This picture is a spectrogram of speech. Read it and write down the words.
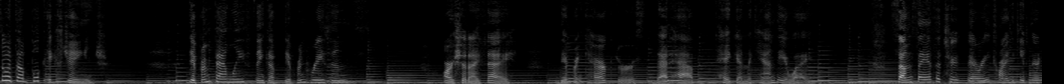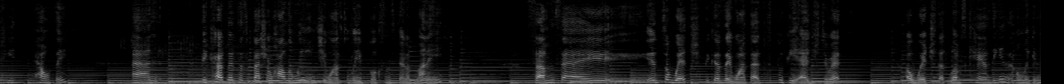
So, it's a book exchange. Different families think of different reasons, or should I say, different characters that have taken the candy away. Some say it's a tooth fairy trying to keep their teeth healthy. And because it's a special Halloween, she wants to leave books instead of money. Some say it's a witch because they want that spooky edge to it. A witch that loves candy and only can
